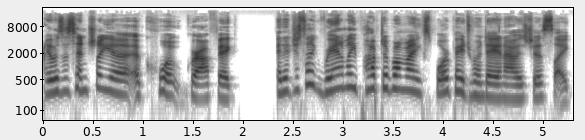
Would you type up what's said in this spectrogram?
it was essentially a, a quote graphic and it just like randomly popped up on my explore page one day and I was just like,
